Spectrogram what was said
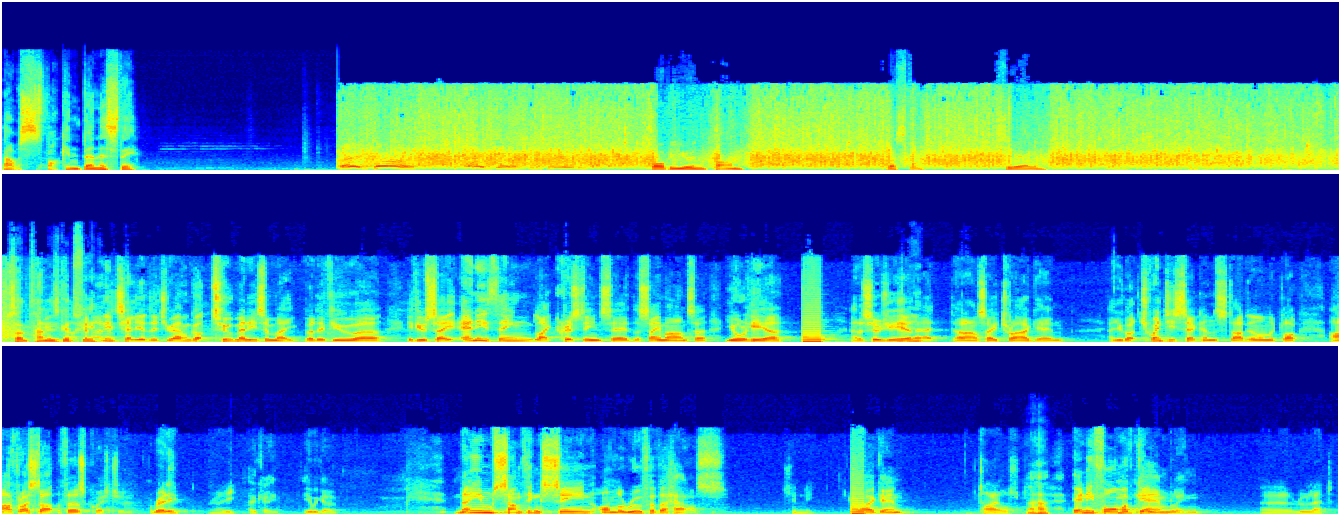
That was fucking dynasty. Very good. Very good indeed. Bobby Ewing, Palm, Bristol, Sue Ellen. Suntan is good I can only tell you that you haven't got too many to make, but if you, uh, if you say anything like Christine said, the same answer, you'll hear, and as soon as you hear Yeah. that, then I'll say try again. And you've got 20 seconds starting on the clock after I start the first question. Ready? Ready? Okay, here we go. Name something seen on the roof of a house. Chimney. Try again. Tiles. Uh huh. Any form of gambling. Uh, roulette.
